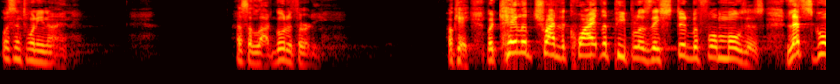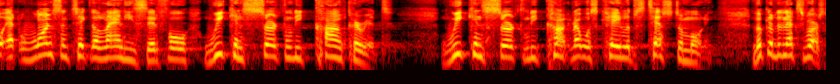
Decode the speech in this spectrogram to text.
What's in 29? That's a lot. Go to 30. Okay, but Caleb tried to quiet the people as they stood before Moses. Let's go at once and take the land, he said, for we can certainly conquer it we can certainly conquer. That was Caleb's testimony. Look at the next verse.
